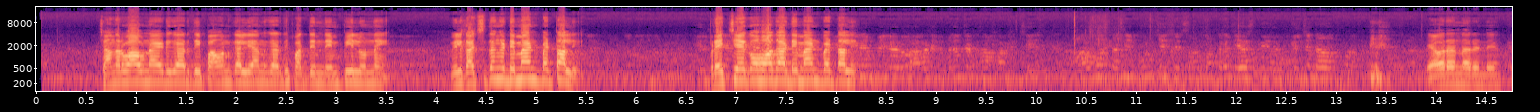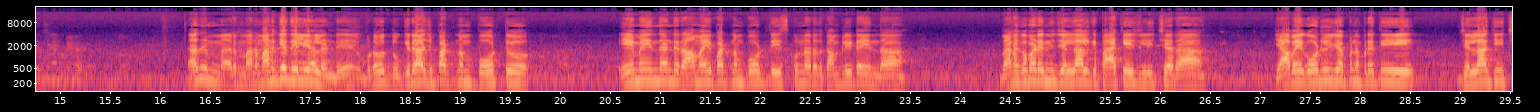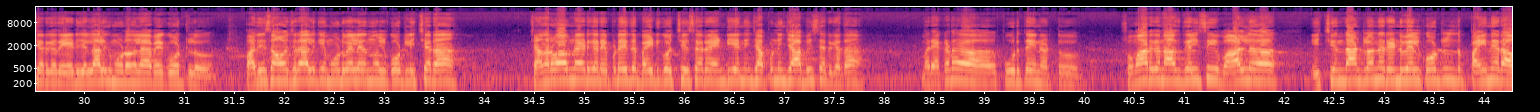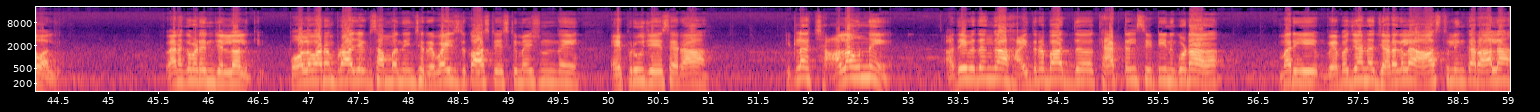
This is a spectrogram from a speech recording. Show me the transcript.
చంద్రబాబు నాయుడు గారిది పవన్ కళ్యాణ్ గారిది పద్దెనిమిది ఎంపీలు ఉన్నాయి. వీళ్ళు ఖచ్చితంగా డిమాండ్ పెట్టాలి. ప్రత్యేక హోదా డిమాండ్ పెట్టాలి. ఎవరన్నారండి? అది మరి మన మనకే తెలియాలండి. ఇప్పుడు దుగ్గిరాజపట్నం పోర్టు ఏమైందండి రామాయపట్నం పోర్టు తీసుకున్నారు అది కంప్లీట్ అయిందా? వెనకబడిన జిల్లాలకి ప్యాకేజీలు ఇచ్చారా? యాభై కోట్లు చెప్పిన ప్రతి జిల్లాకి ఇచ్చారు కదా ఏడు జిల్లాలకి మూడు వందల యాభై కోట్లు. పది సంవత్సరాలకి మూడు వేల ఎనిమిది వందల కోట్లు ఇచ్చారా? చంద్రబాబు నాయుడు గారు ఎప్పుడైతే బయటకు వచ్చేసారో ఎన్డీఏ నుంచి అప్పటి నుంచి ఆపేశారు కదా. మరి ఎక్కడ పూర్తయినట్టు? సుమారుగా నాకు తెలిసి వాళ్ళు ఇచ్చిన దాంట్లోనే రెండు వేల కోట్ల పైనే రావాలి వెనకబడిన జిల్లాలకి. పోలవరం ప్రాజెక్ట్ సంబంధించి రివైజ్డ్ కాస్ట్ ఎస్టిమేషన్ని అప్రూవ్ చేశారా? ఇట్లా చాలా ఉన్నాయి. అదేవిధంగా హైదరాబాద్ క్యాపిటల్ సిటీని కూడా మరి విభజన జరగల ఆస్తులు ఇంకా రాలా?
